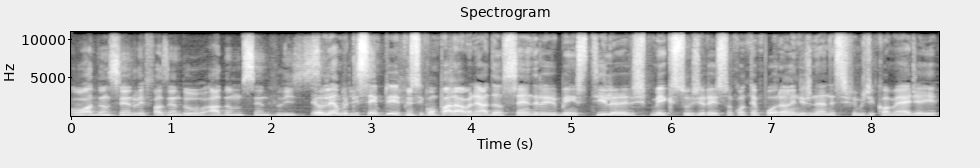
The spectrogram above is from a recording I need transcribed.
O Adam Sandler fazendo Adam Sandler. Eu lembro que sempre se comparava, né? Adam Sandler e Ben Stiller, eles meio que surgiram, eles são contemporâneos, né? Nesses filmes de comédia aí.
